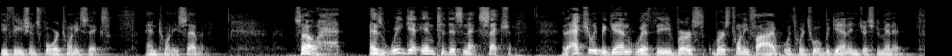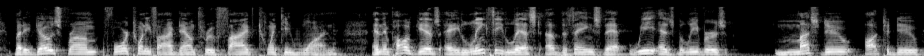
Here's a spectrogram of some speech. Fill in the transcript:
Ephesians 4:26 and 27. So, as we get into this next section, it actually began with the verse verse 25 with which we'll begin in just a minute. But it goes from 425 down through 521 and then Paul gives a lengthy list of the things that we as believers must do, ought to do,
